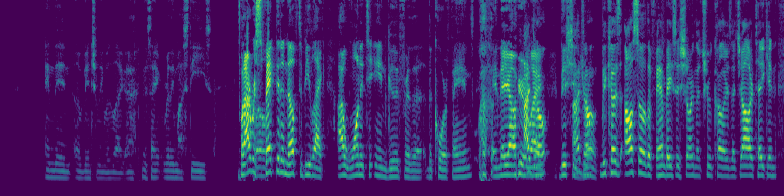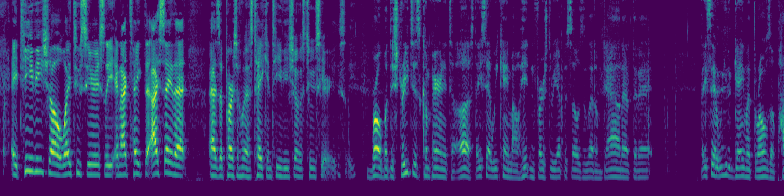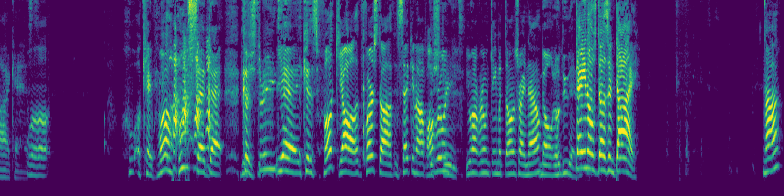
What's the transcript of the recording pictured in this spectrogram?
and then eventually was like, eh, this ain't really my steez. But I respect it enough to be like, I wanted to end good for the the core fans, and they out here I like don't. this shit I drunk. don't because also the fan base is showing the true colors that y'all are taking a TV show way too seriously, and I take that. I say that as a person who has taken TV shows too seriously. Bro, but the streets is comparing it to us. They said we came out hitting first three episodes and let them down after that. They said we the Game of Thrones of podcast. Well, who? Okay, well, who said that? Because streets? yeah, because fuck y'all. First off, and second off, I'll The ruin. streets. You want to ruin Game of Thrones right now? no, don't do that. Thanos doesn't die. Huh?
